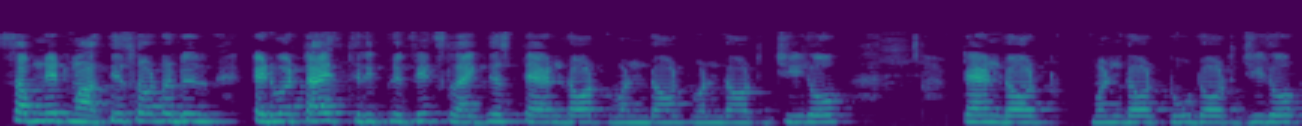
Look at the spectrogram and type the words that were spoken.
subnet mask. This router will advertise three prefix like this 10.1.1.0, 10.1.2.0,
